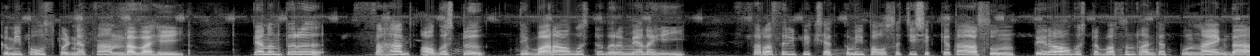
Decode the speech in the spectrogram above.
कमी पाऊस पडण्याचा अंदाज आहे. त्यानंतर सहा ऑगस्ट ते बारा ऑगस्ट दरम्यानही सरासरीपेक्षा कमी पावसाची शक्यता असून तेरा ऑगस्टपासून राज्यात पुन्हा एकदा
